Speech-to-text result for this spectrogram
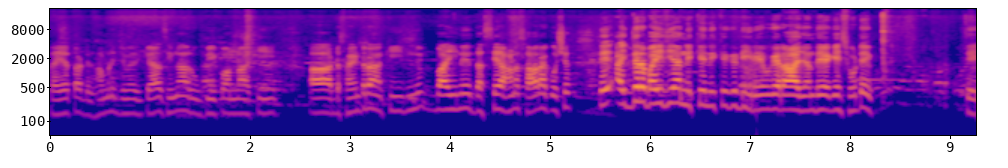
ਪਏ ਆ ਤੁਹਾਡੇ ਸਾਹਮਣੇ ਜਿਵੇਂ ਕਿਹਾ ਸੀ ਨਾ ਰੂਬੀਕੌਨਾਂ ਕੀ ਆ ਡਿਫੈਂਡਰਾਂ ਕੀ ਨ- ਬਾਈ ਨੇ ਦੱਸਿਆ ਹਨਾ ਸਾਰਾ ਕੁਝ ਤੇ ਇੱਧਰ ਬਾਈ ਜੀ ਆ ਨਿੱਕੇ ਨਿੱਕੇ ਗਢੀਰੇ ਵਗੈਰਾ ਆ ਜਾਂਦੇ ਹੈਗੇ ਛੋਟੇ। ਤੇ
